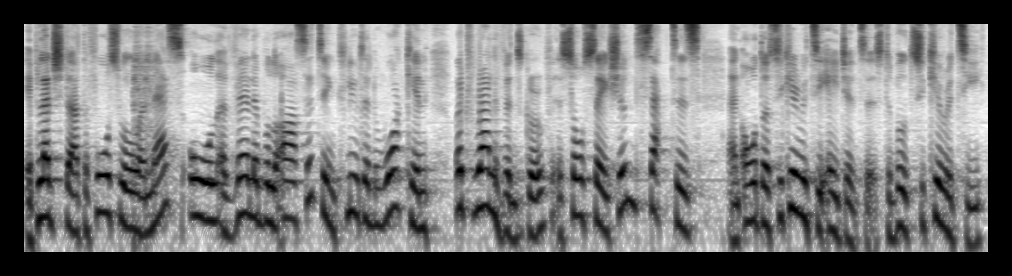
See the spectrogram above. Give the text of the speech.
He pledged that the force will harness all available assets, including working with relevant group, associations, sectors, and other security agencies to boost security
